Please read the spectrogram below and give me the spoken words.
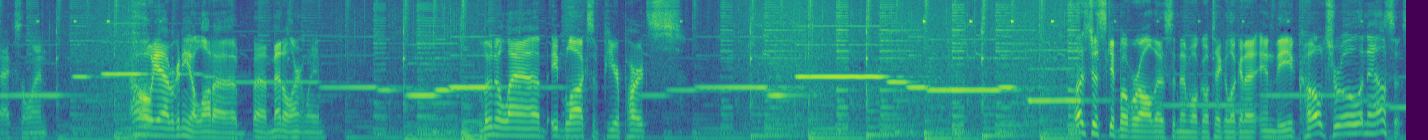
Excellent. Oh yeah, we're gonna need a lot of uh, metal, aren't we? Luna Lab, eight blocks of pier parts. Let's just skip over all this and then we'll go take a look at it in the cultural analysis.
